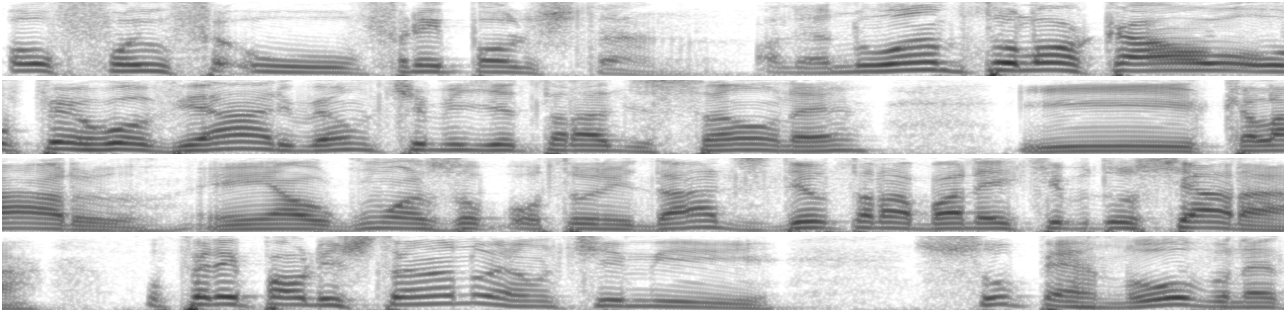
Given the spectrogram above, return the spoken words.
ou foi o, o Frei Paulistano? Olha, no âmbito local, o Ferroviário é um time de tradição, né? E, claro, em algumas oportunidades deu trabalho à equipe do Ceará. O Frei Paulistano é um time super novo, né?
